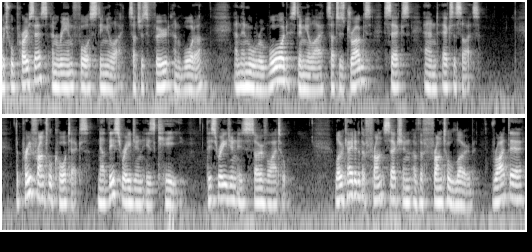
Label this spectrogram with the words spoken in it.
which will process and reinforce stimuli such as food and water, and then will reward stimuli such as drugs, sex, and exercise. The prefrontal cortex. Now, this region is key. This region is so vital. Located at the front section of the frontal lobe, right there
